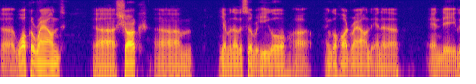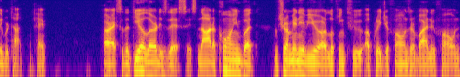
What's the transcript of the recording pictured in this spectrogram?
uh, Walk Around, uh, Shark. Um, you have another Silver Eagle, uh, Engelhard Round, and a and a Libertad. Okay. All right. So the deal alert is this: it's not a coin, but I'm sure many of you are looking to upgrade your phones or buy a new phone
